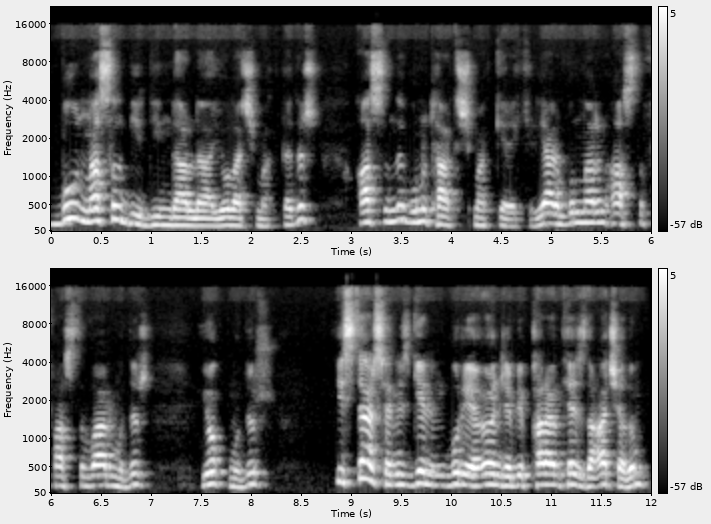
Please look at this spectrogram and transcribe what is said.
bu nasıl bir dindarlığa yol açmaktadır? Aslında bunu tartışmak gerekir. Yani bunların aslı faslı var mıdır, yok mudur? İsterseniz gelin buraya önce bir parantez de açalım.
